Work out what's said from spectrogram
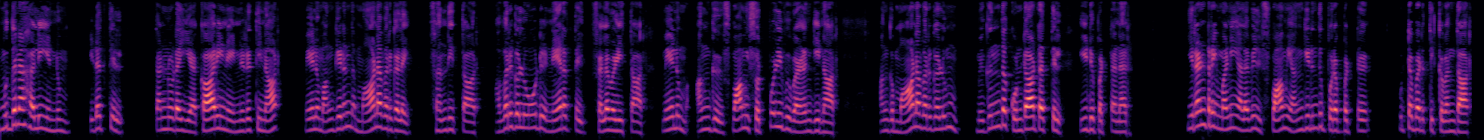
முதனஹலி என்னும் இடத்தில் தன்னுடைய காரினை நிறுத்தினார். மேலும் அங்கிருந்த மாணவர்களை சந்தித்தார். அவர்களோடு நேரத்தை செலவழித்தார். மேலும் அங்கு சுவாமி சொற்பொழிவு வழங்கினார். அங்கு மாணவர்களும் மிகுந்த கொண்டாட்டத்தில் ஈடுபட்டனர். இரண்டரை மணி அளவில் சுவாமி அங்கிருந்து புறப்பட்டு புட்டபர்த்திக்கு வந்தார்.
